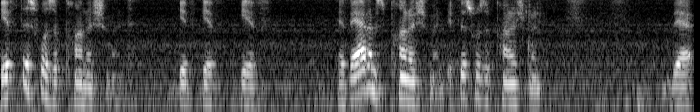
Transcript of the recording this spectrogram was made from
If this was a punishment, if, if, if, if Adam's punishment, if this was a punishment that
